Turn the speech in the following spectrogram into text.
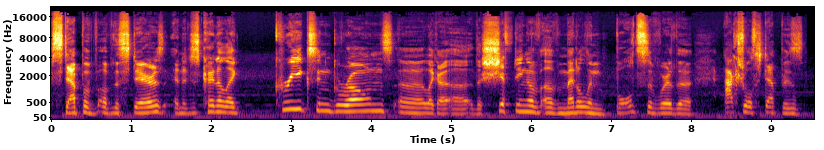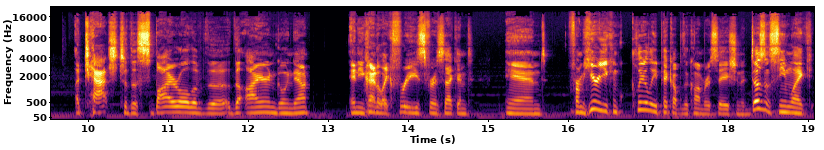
step of, of the stairs and it just kind of like creaks and groans uh, like a, a the shifting of, of metal and bolts of where the actual step is attached to the spiral of the the iron going down and you kind of like freeze for a second. And from here you can clearly pick up the conversation. It doesn't seem like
